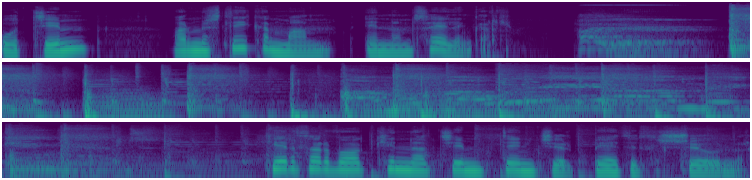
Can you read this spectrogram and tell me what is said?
Og Jim var með slíkan mann innan seilingar. Hér þarf á að kynna Jim Danger betil sögunar.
